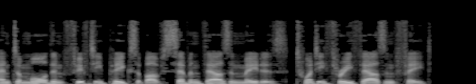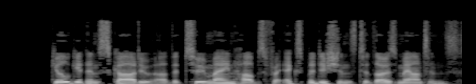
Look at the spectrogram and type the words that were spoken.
and to more than 50 peaks above 7,000 metres 23,000 feet. Gilgit and Skardu are the two main hubs for expeditions to those mountains.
